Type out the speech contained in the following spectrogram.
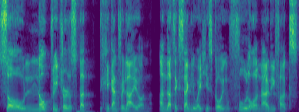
So, no creatures that he can't rely on. And that's exactly why he's going full on artifacts.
